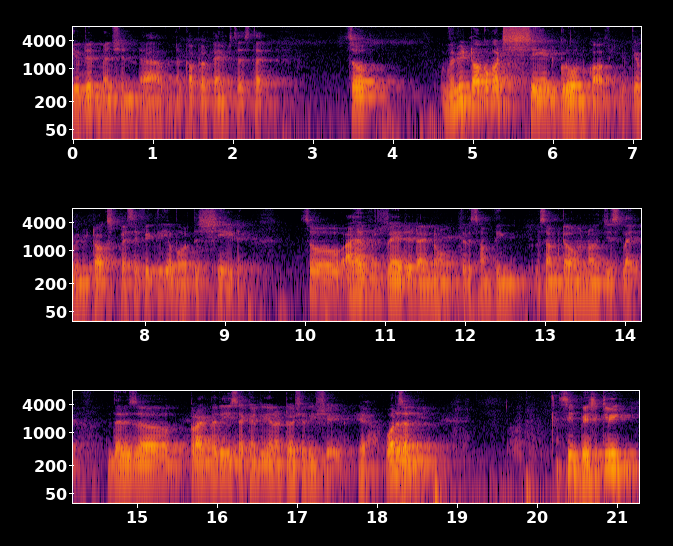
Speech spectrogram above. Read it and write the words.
you did mention uh, a couple of times this that. So when we talk about shade grown coffee, okay, when we talk specifically about the shade, so I have read it. I know there is something, some terminologies like there is a primary, secondary, and a tertiary shade. yeah What does that mean? See basically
